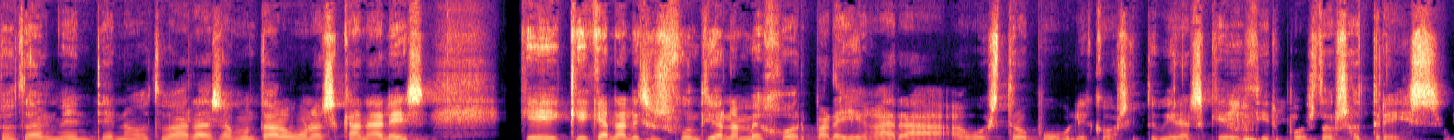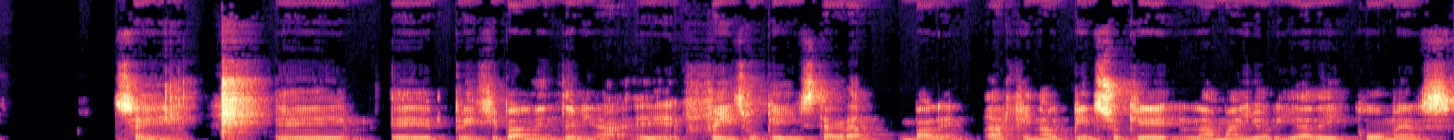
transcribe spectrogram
Totalmente, ¿no? Tú ahora has apuntado algunos canales. ¿Qué, canales os funcionan mejor para llegar a, vuestro público? Si tuvieras que decir, pues dos o tres. Sí, principalmente, mira, Facebook e Instagram, ¿vale? Al final pienso que la mayoría de e-commerce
